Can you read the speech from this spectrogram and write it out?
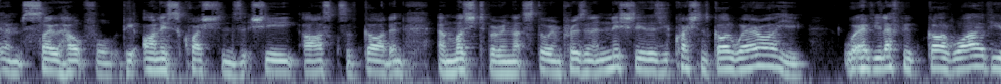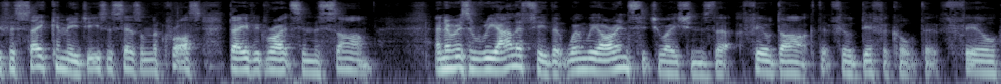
um, so helpful. The honest questions that she asks of God, and and Mujtaba in that story in prison. Initially, there's the questions: God, where are you? Where have you left me? God, why have you forsaken me? Jesus says on the cross. David writes in the psalm. And there is a reality that when we are in situations that feel dark, that feel difficult, that feel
